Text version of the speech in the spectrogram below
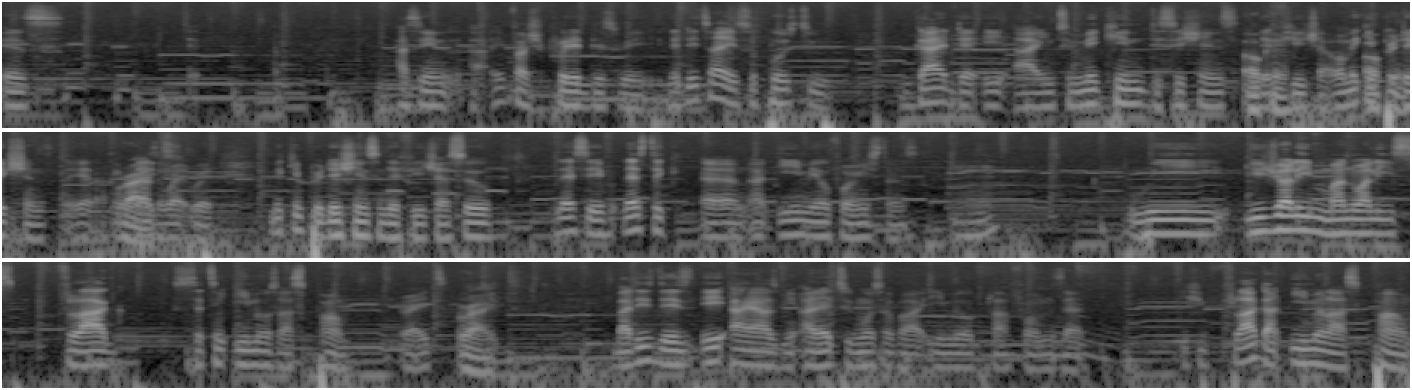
is, as in, uh, if I should put it this way, the data is supposed to guide the AI into making decisions in the future or making Okay. predictions. Yeah, I think that's the Right. right word. Making predictions in the future. So, let's say, if, let's take um, an email for instance. Mhm. We usually manually flag certain emails as spam, right? right But these days, AI has been added to most of our email platforms. That if you flag an email as spam,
